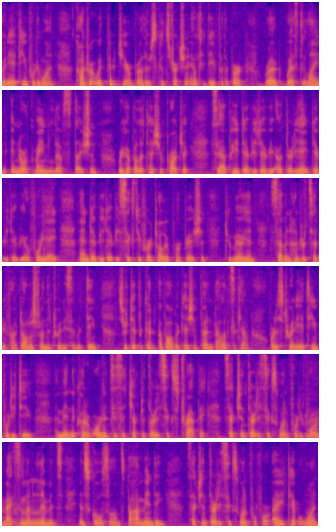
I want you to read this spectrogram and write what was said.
Ordinance 2018-41, contract with Petier Brothers Construction LTD for the Burke Road, West Elaine, and North Main Lift Station Rehabilitation Project, CIP WW038, WW048, and WW60 for a total appropriation $2,775 from the 2017 Certificate of Obligation Fund Balance Account. Ordinance 2018-42, amend the Code of Ordinances at Chapter 36 Traffic, Section 36144, maximum limits in school zones by amending Section 36144A, Table 1,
